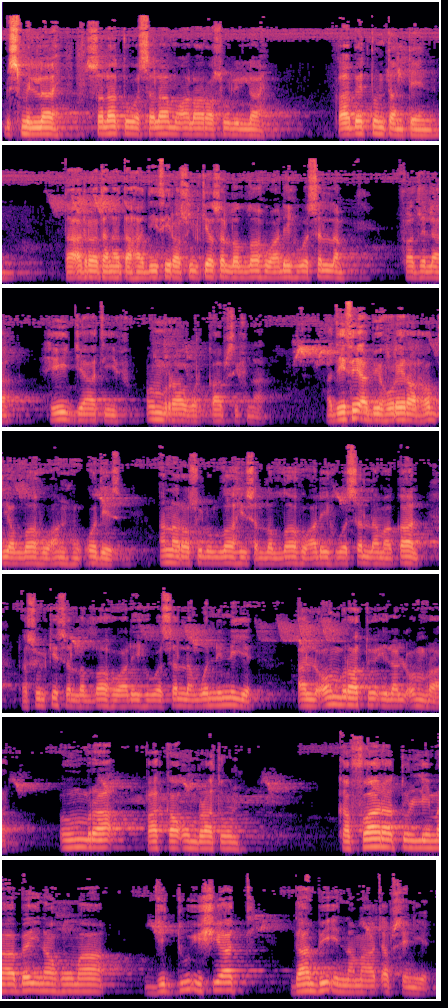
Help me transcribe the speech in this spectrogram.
بسم الله الصلاة والسلام على رسول الله قابت تنتين تأرتنا تحديث رسول صلى الله عليه وسلم فضل هيجاتي عمرة والقاب سفنا حديث أبي هريرة رضي الله عنه أديس أن رسول الله صلى الله عليه وسلم قال رسولك صلى الله عليه وسلم والنية العمرة إلى العمرة عمرة فك عمرة كفارة لما بينهما جدو إشيات دامبي إنما أبسنية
